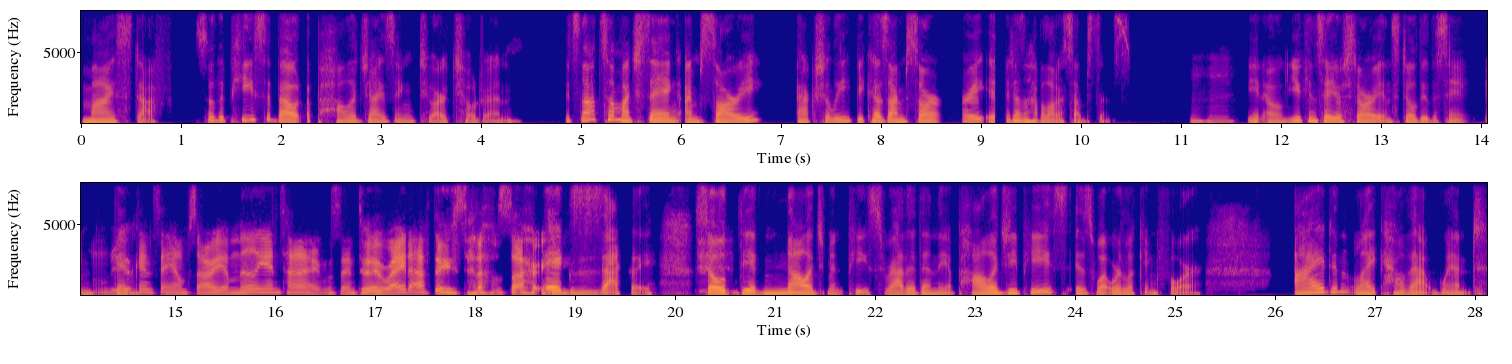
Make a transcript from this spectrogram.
my stuff. So the piece about apologizing to our children, it's not so much saying, I'm sorry, actually, because I'm sorry, it, it doesn't have a lot of substance. Mm-hmm. You know, you can say you're sorry and still do the same thing. You can say I'm sorry a million times and do it right after you said I'm sorry. Exactly. So the acknowledgement piece rather than the apology piece is what we're looking for. I didn't like how that went.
